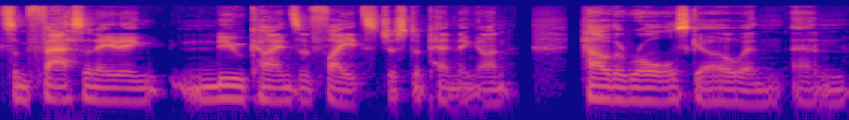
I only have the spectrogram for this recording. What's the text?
some fascinating new kinds of fights just depending on how the rolls go and and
